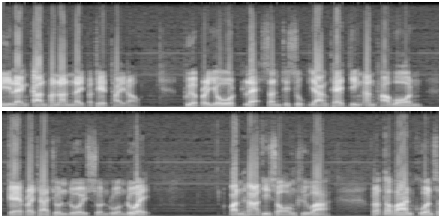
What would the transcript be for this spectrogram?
มีแหล่งการพนันในประเทศไทยเรา เพื่อประโยชน์และสันติสุขอย่างแท้จริงอันถาวร แก่ประชาชนโดยส่วนรวมด้วย ปัญหาที่สองคือว่า รัฐบาลควรส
